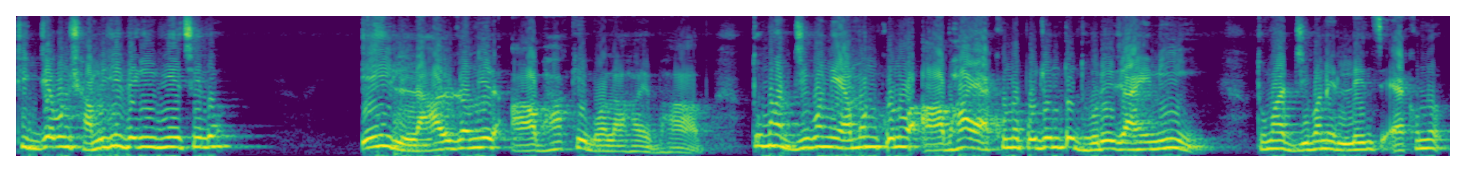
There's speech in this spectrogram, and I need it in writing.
ঠিক যেমন স্বামীজি রেঙে গিয়েছিল। এই লাল রঙের আভাকে বলা হয় ভাব। তোমার জীবনে এমন কোনো আভা এখনও পর্যন্ত ধরে যায়নি। তোমার জীবনের লেন্স এখনও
